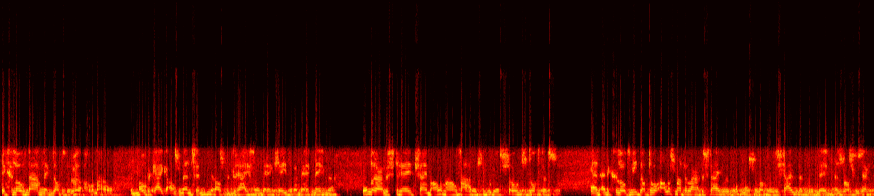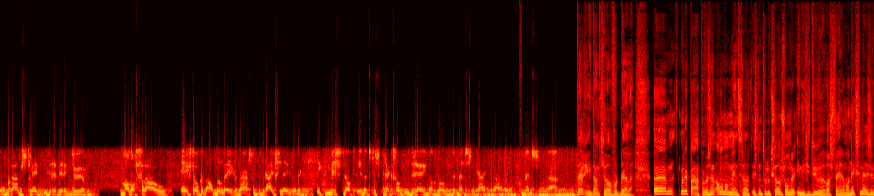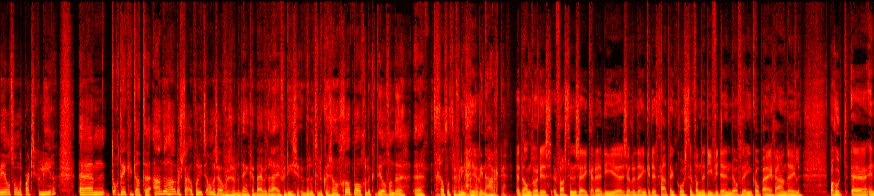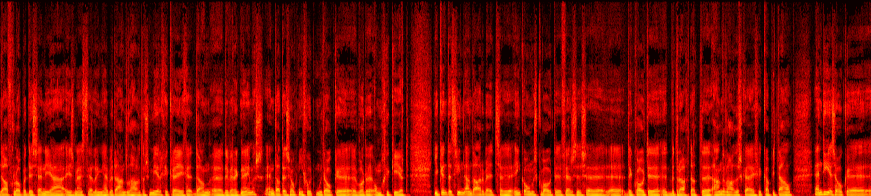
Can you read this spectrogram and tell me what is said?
Ik geloof namelijk dat we allemaal mogen kijken als mensen, niet meer als bedrijf en werkgever en werknemer. Onderaan de streep zijn we allemaal vaders, moeders, zoons, dochters. En, en ik geloof niet dat door alles maar te laten stijgen we het oplossen, want we verschuiven het probleem. En zoals gezegd, onderaan de streep, iedere directeur man of vrouw heeft ook een ander leven naast het bedrijfsleven. En ik, ik mis dat in het gesprek van iedereen, dat we over de menselijkheid praten. Mensen praten. Berry, dankjewel voor het bellen. Ehm, meneer Papen, we zijn allemaal mensen. Nou, het is natuurlijk zo, zonder individuen was er helemaal niks in deze wereld, zonder particulieren. Ehm, toch denk ik dat de aandeelhouders daar ook wel iets anders over zullen denken bij bedrijven. Die willen natuurlijk een zo'n groot mogelijk deel van de, uh, het geld dat er verdiend wordt ja. binnenharken. Het antwoord is vast en zeker. Hè. Die uh, zullen denken, dit gaat ten koste van de dividenden of de inkoop eigen aandelen. Maar goed, uh, in de afgelopen decennia is mijn stelling: hebben de aandeelhouders meer gekregen dan uh, de werknemers. En dat is ook niet goed, moet ook uh, worden omgekeerd. Je kunt het zien aan de arbeidsinkomensquote versus de quote, het bedrag dat aandeelhouders krijgen, kapitaal. En die is ook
